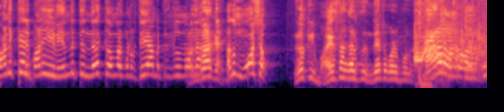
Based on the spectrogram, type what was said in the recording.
പണിക്കാർ പണി ചെയ്യണം. എന്നിട്ട് നിനക്ക് അവന്മാരെ കൊണ്ട് ചെയ്യാൻ പറ്റില്ല എന്ന് Contract. അത് മോശം. നിങ്ങൾക്ക് ഈ വയസ്സാം കാലത്ത് എന്തേറ്റ കുഴപ്പമാണ് നാളെ ഉണ്ടോടാ നിനക്ക്.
